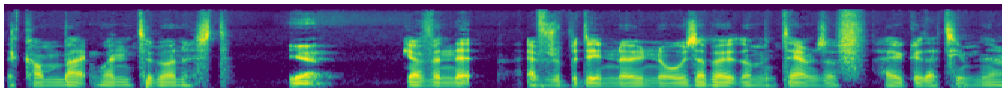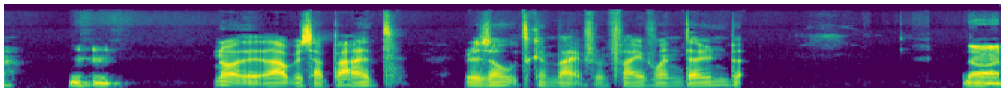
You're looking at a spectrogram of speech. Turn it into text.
the comeback win, to be honest. yeah. Given that everybody now knows about them in terms of how good a team they are. hmm Not that that was a bad result to come back from 5 1 down, but No,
